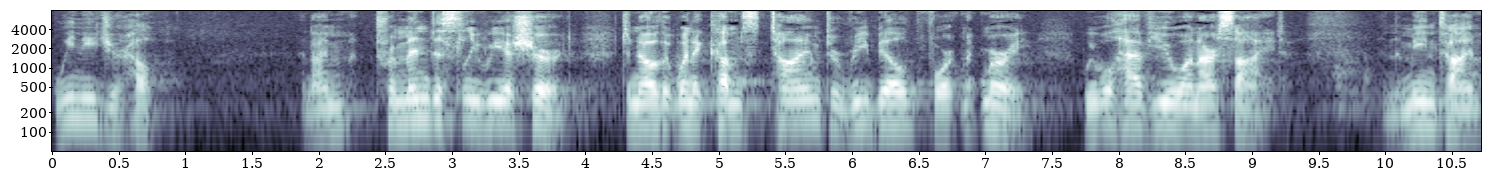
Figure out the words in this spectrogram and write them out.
We need your help. And I'm tremendously reassured to know that when it comes time to rebuild Fort McMurray, we will have you on our side. In the meantime,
